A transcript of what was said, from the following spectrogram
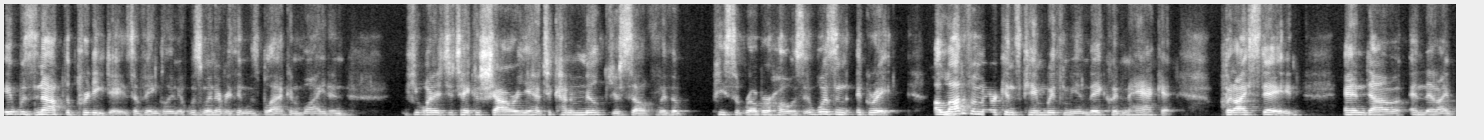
it was not the pretty days of England. It was when everything was black and white. And if you wanted to take a shower, you had to kind of milk yourself with a piece of rubber hose. It wasn't a great, a lot of Americans came with me and they couldn't hack it, but I stayed. And, uh, and then I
